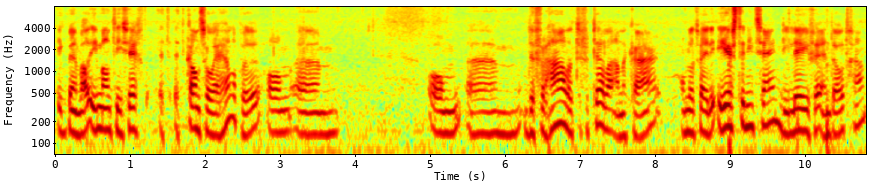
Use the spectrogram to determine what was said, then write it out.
ik ben wel iemand die zegt, het, het kan zo helpen om, um, om um, de verhalen te vertellen aan elkaar. Omdat wij de eerste niet zijn die leven en doodgaan.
